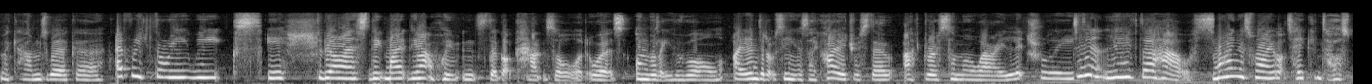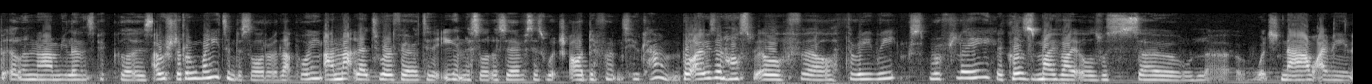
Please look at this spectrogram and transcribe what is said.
my CAMHS worker, every three weeks-ish. To be honest, the, my, the amount of appointments that got cancelled was unbelievable. I ended up seeing a psychiatrist though after a summer where I literally didn't leave the house. Minus when I got taken to hospital in an ambulance because I was struggling with my eating disorder at that point and that led to a referral to the eating disorder services which are different to CAM. But I was in hospital for three weeks roughly because my vitals were so low, which now, I mean,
